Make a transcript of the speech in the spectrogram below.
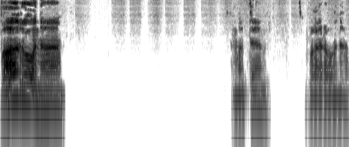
Ворона! Мота, ворона.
